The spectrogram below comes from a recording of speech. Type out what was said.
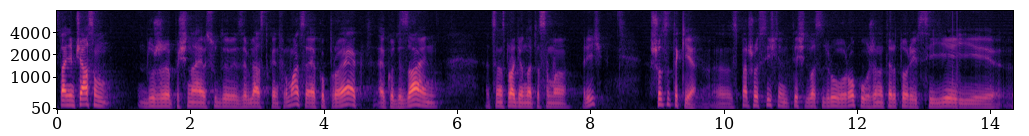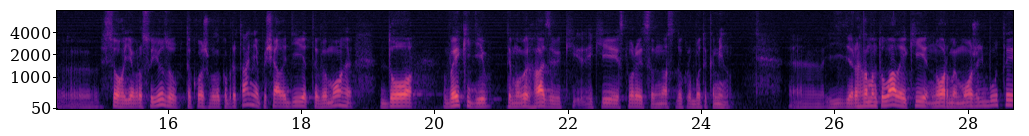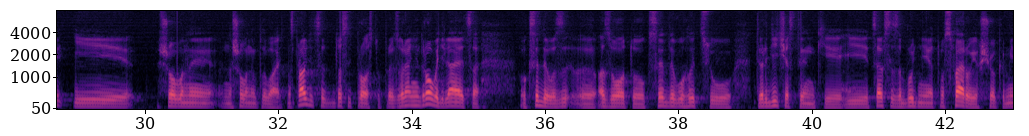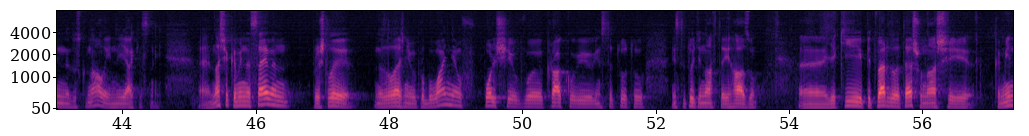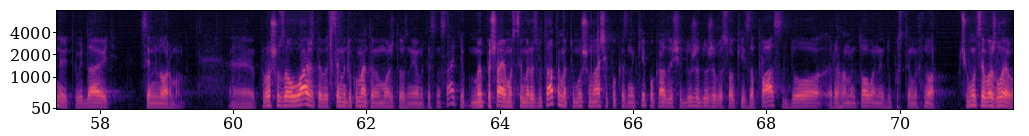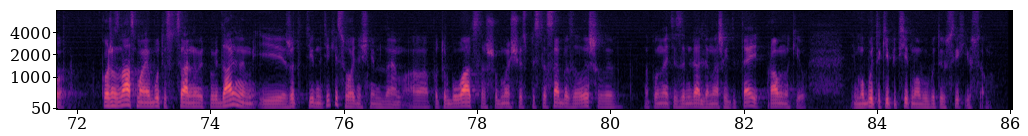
Останнім часом дуже починає всюди з'являтися така інформація: екопроект, екодизайн. Це насправді одна та сама річ. Що це таке? Е, З 1 січня 2022 року вже на території всієї е, всього Євросоюзу, також Великобританії, почали діяти вимоги до викидів димових газів, які, які створюються внаслідок роботи каміну. Е, Регламентували, які норми можуть бути і що вони, на що вони впливають. Насправді це досить просто. При згорянні дров виділяються оксиди е, азоту, оксиди вуглецю, тверді частинки, і це все забруднює атмосферу, якщо камін недосконалий і неякісний. Е, Наші каміни Сейвен пройшли незалежні випробування в Польщі, в Кракові, в інституту, інституті нафти і газу, е, які підтвердили те, що наші каміни відповідають цим нормам. Е, Прошу зауважити, ви з цими документами можете ознайомитись на сайті. Ми пишаємося цими результатами, тому що наші показники показують ще дуже-дуже високий запас до регламентованих допустимих норм. Чому це важливо? Кожен з нас має бути соціально відповідальним і жити не тільки сьогоднішнім днем, а потурбуватися, щоб ми щось після себе залишили на планеті Земля для наших дітей, правнуків. І, мабуть, такий підхід мав би бути у всіх і всьому.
